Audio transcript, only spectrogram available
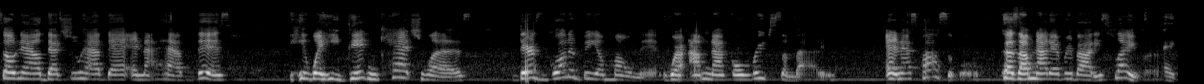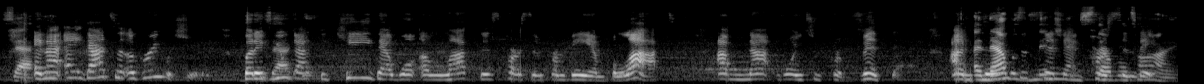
So now that you have that and I have this, he, what he didn't catch was there's going to be a moment where I'm not going to reach somebody. And that's possible because I'm not everybody's flavor. Exactly. And I ain't got to agree with you. But if you got the key that will unlock this person from being blocked, I'm not going to prevent that. I'm and going that was to send mentioned that several person there. times.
